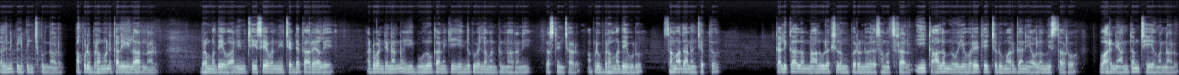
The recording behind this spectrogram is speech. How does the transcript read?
కలిని పిలిపించుకున్నాడు. అప్పుడు బ్రహ్మని కలి ఇలా అన్నాడు బ్రహ్మదేవ నేను చేసేవన్నీ చెడ్డ కార్యాలే. అటువంటి నన్ను ఈ భూలోకానికి ఎందుకు వెళ్ళమంటున్నారని ప్రశ్నించాడు. అప్పుడు బ్రహ్మదేవుడు సమాధానం చెప్తూ కలికాలం నాలుగు లక్షల ముప్పై రెండు వేల సంవత్సరాలు. ఈ కాలంలో ఎవరైతే చెడు మార్గాన్ని అవలంబిస్తారో వారిని అంతం చేయమన్నాడు.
